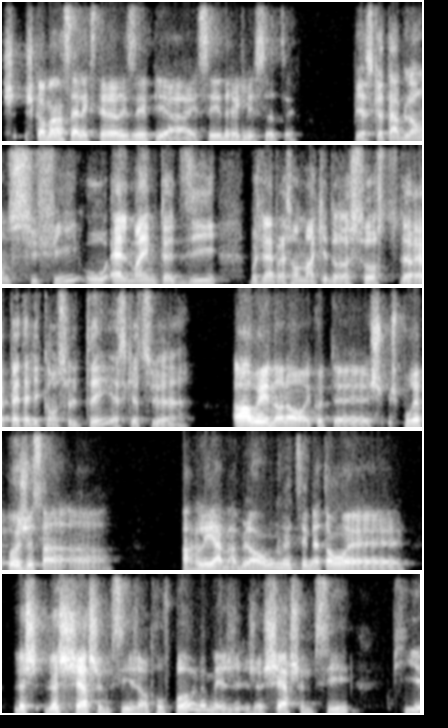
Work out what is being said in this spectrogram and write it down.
Je, commence à l'extérioriser puis à essayer de régler ça. Puis est-ce que ta blonde suffit ou elle-même te dit Moi, j'ai l'impression de manquer de ressources, tu devrais peut-être aller consulter? Est-ce que tu. Euh, ah oui, non, non, écoute, euh, je, je, pourrais pas juste en, parler à ma blonde, tu sais, mettons. Euh, là, je, cherche une psy, j'en trouve pas, là, mais je, cherche une psy. Puis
